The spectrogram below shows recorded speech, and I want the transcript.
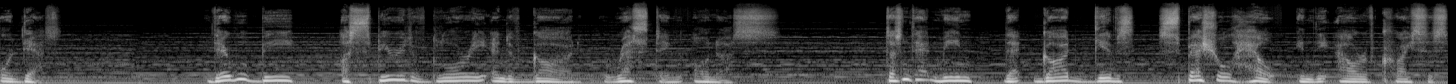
or death, there will be a spirit of glory and of God resting on us. Doesn't that mean that God gives special help in the hour of crisis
